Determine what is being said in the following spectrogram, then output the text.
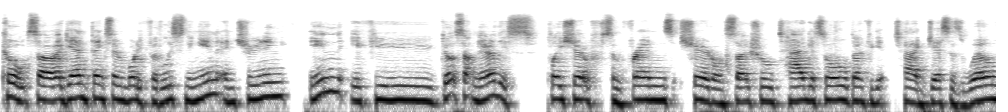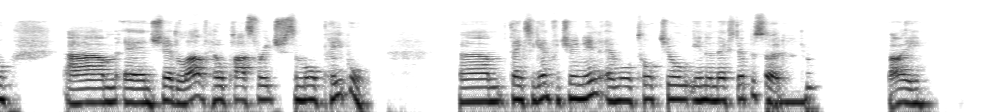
Cool. So again, thanks everybody for listening in and tuning in. If you got something out of this, please share it with some friends, share it on social, tag us all. Don't forget to tag Jess as well. Um, and share the love, help us reach some more people. Um, thanks again for tuning in, and we'll talk to you all in the next episode. Bye.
